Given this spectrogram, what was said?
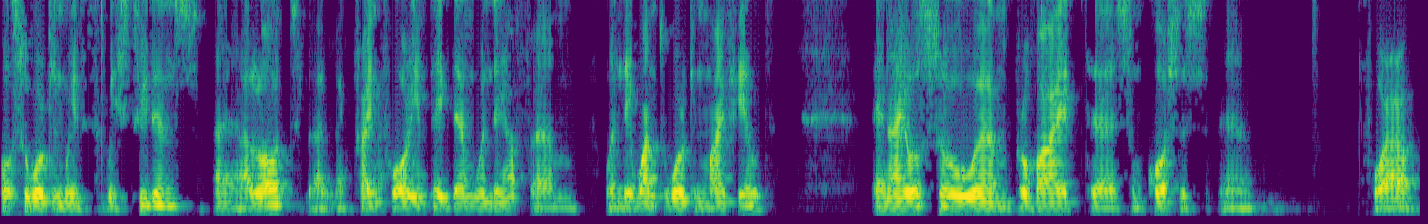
Also working with with students uh, a lot, uh, like trying to orientate them when they have um, when they want to work in my field and I also um, provide uh, some courses um, for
